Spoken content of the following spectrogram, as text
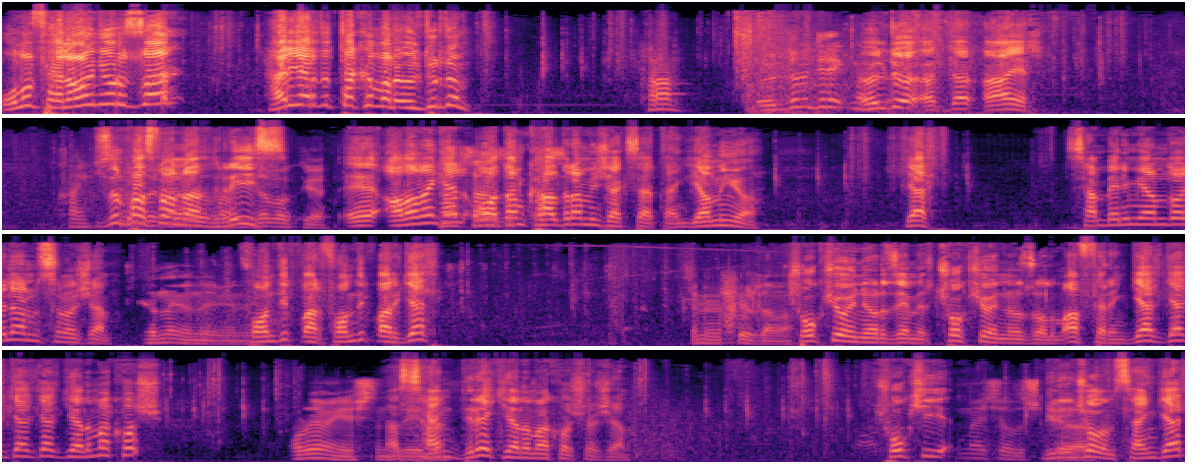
Oğlum fena oynuyoruz lan. Her yerde takım var öldürdüm. Tamam. Öldü mü direkt mi? Öldü. Ö- Hayır. Kanki Zır şurada basmam lazım reis. Ee, alana gel Tamam, o adam kaldıramayacak zaten yanıyor. Gel. Sen benim yanımda oynar mısın hocam? Yanına yanına yanına. Fondip var fondip var gel. Ama. Çok iyi oynuyoruz Emir çok iyi oynuyoruz oğlum aferin. Gel gel gel gel yanıma koş. Oraya mı geçtin? Ya sen direkt yanıma koş hocam. Çok iyi. Yapmaya çalıştı Birinci oğlum sen gel.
